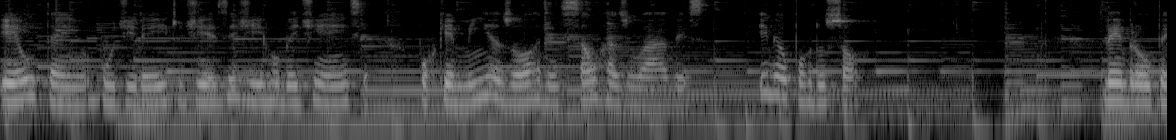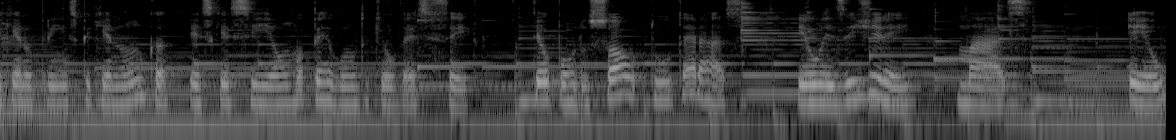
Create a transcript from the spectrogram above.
Eu tenho o direito de exigir obediência, porque minhas ordens são razoáveis. E meu pôr do sol? Lembrou o pequeno príncipe que nunca esquecia uma pergunta que houvesse feito. Teu pôr do sol tu terás. Eu exigirei, mas eu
